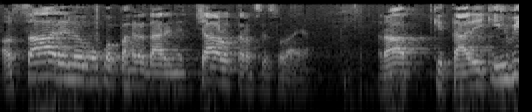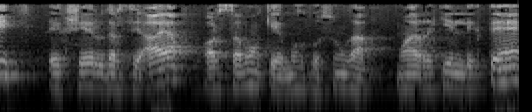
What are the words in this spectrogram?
اور سارے لوگوں کو پہردارے نے چاروں طرف سے سلایا۔ رات کی تاریخی ہوئی، ایک شیر ادھر سے آیا اور سبوں کے منہ کو سونگا۔ محرکین لکھتے ہیں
